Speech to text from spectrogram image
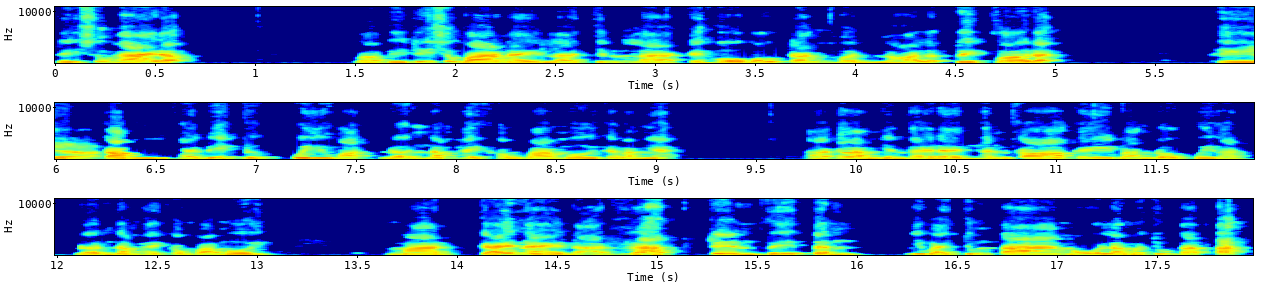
trí số 2 đó và vị trí số 3 này là chính là cái hồ bầu trắng mình nói là tuyệt vời đấy thì yeah. Dạ. cần phải biết được quy hoạch đến năm 2030 các bạn nhé à, các bạn nhìn thấy đây ừ. thanh có cái bản đồ quy hoạch đến năm 2030 mà cái này đã ráp trên vệ tinh như vậy chúng ta mỗi lần mà chúng ta tắt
